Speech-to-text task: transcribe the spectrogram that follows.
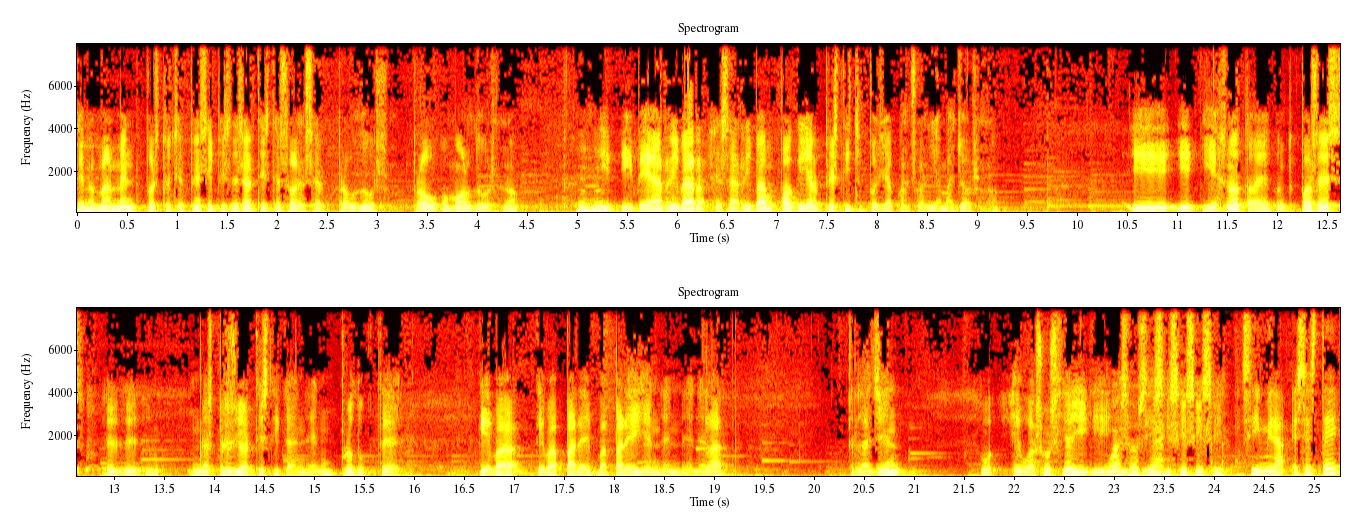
que normalment pues, tots els principis dels artistes solen ser prou durs, prou o molt durs, no? I, I ve a arribar, es arriba un poc ja al prestigi pues, ja quan són ja majors, no? I, i, i es nota, eh? Quan tu poses eh, eh, una expressió artística en, en un producte que va, que va, pare, va parell en, en, en l'art, la gent ho, ho associa i, i, Ho associa. i, sí, sí, sí, sí. Sí, mira, és este,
